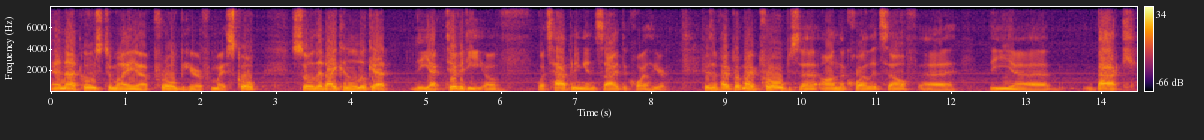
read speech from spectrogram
and that goes to my uh, probe here for my scope, so that I can look at the activity of what's happening inside the coil here. Because if I put my probes uh, on the coil itself, uh, the uh, back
